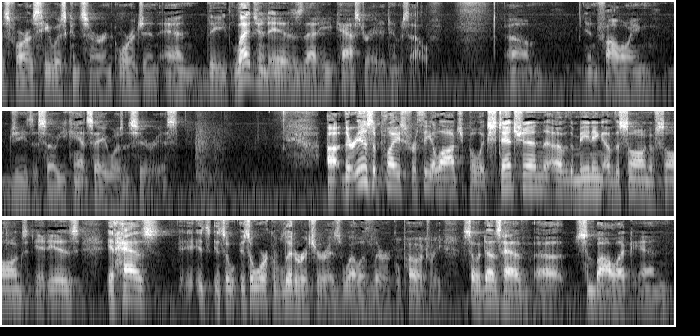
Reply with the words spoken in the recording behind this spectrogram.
as far as he was concerned, Origen. And the legend is that he castrated himself um, in following Jesus. So you can't say he wasn't serious. Uh, there is a place for theological extension of the meaning of the Song of Songs. It is, it has, it's, it's, a, it's a work of literature as well as lyrical poetry. So it does have uh, symbolic and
